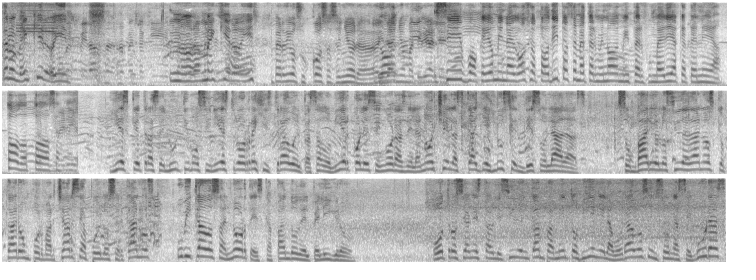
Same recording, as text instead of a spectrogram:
Pero me quiero ir. No, me quiero ir. Ha perdido sus cosas, señora. Hay daños materiales. Sí, porque yo mi negocio todito se me terminó de mi perfumería que tenía. Todo, todo. Y es que tras el último siniestro registrado el pasado miércoles en horas de la noche, las calles lucen desoladas. Son varios los ciudadanos que optaron por marcharse a pueblos cercanos ubicados al norte, escapando del peligro. Otros se han establecido en campamentos bien elaborados en zonas seguras,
